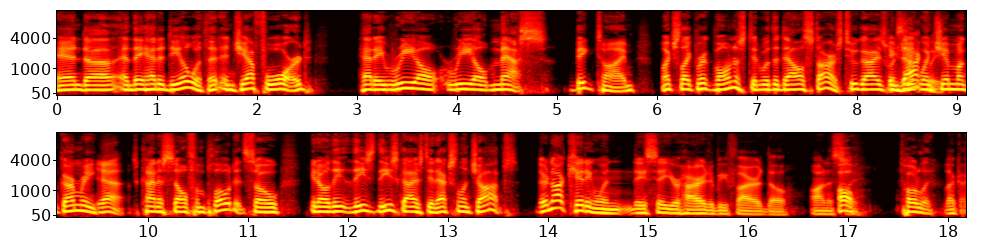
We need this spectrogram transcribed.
and uh, and they had to deal with it. And Geoff Ward had a real, real mess, big time, much like Rick Bowness did with the Dallas Stars. Two guys when, exactly. Jim, when Jim Montgomery yeah. kind of self imploded. So you know, the, these these guys did excellent jobs. They're not kidding when they say you're hired to be fired, though. Honestly. Oh, Totally. Like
